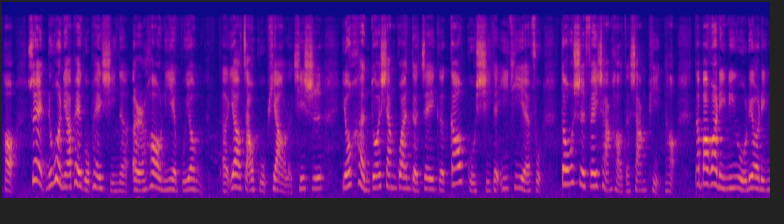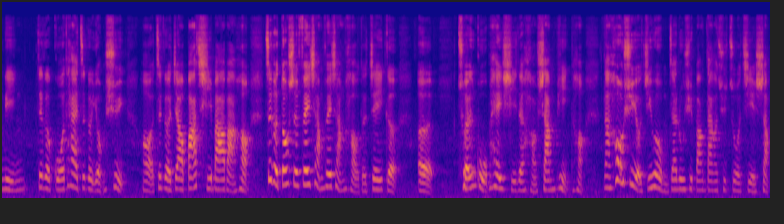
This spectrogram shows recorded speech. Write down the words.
好，所以如果你要配股配息呢，而后你也不用呃要找股票了。其实有很多相关的这个高股息的 ETF 都是非常好的商品哈。那包括零零五六零零这个国泰这个永续哦，这个叫八七八吧哈，这个都是非常非常好的这个呃纯股配息的好商品哈。那后续有机会我们再陆续帮大家去做介绍。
